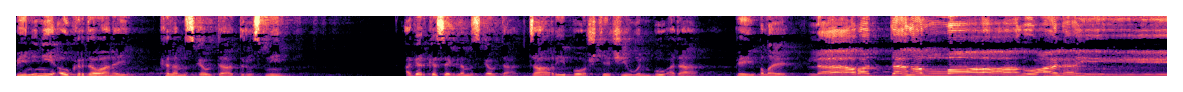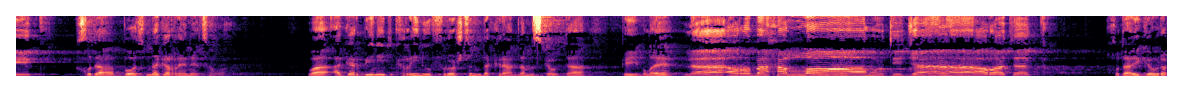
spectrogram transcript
بینینی ئەو کردەوانەی کە لە مزگەوتدا دروست نین. ئەگەر کەسێک لە مزگەوتدا جاڕی بۆ شتێکی ونبوو ئەدا پێی بڵێ. لا ردها اللە علیک. خودا بۆت نەگەڕێنێتەوە. وە ئەگەر بینیت کڕین و فرۆشتن دەکرا لە مزگەوتدا پێی بڵێ. لا اربح اللە تجارتک. خودای گەورە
